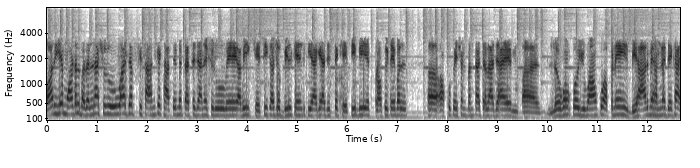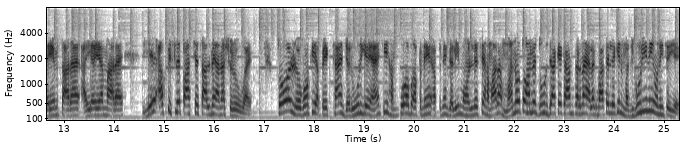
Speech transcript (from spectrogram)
और ये मॉडल बदलना शुरू हुआ जब किसान के खाते में पैसे जाने शुरू हुए। अभी खेती का जो बिल चेंज किया गया जिससे खेती भी एक प्रॉफिटेबल ऑक्यूपेशन बनता चला जाए लोगों को युवाओं को अपने बिहार में हमने देखा एम्स आ रहा है आईआईएम आ रहा है। ये अब पिछले पाँच छह साल में आना शुरू हुआ है। तो लोगों की अपेक्षाएँ ज़रूर ये हैं कि हमको अब अपने अपने गली मोहल्ले से हमारा मन हो तो हमें दूर जाके काम करना है अलग बात है लेकिन मजबूरी नहीं होनी चाहिए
